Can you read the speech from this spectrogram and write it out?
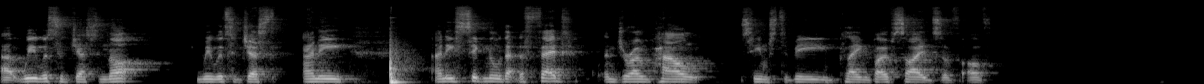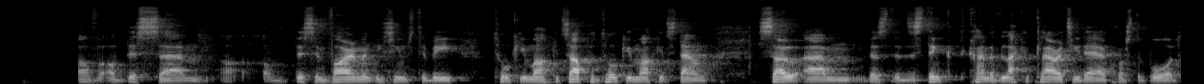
Uh, we would suggest not. We would suggest any any signal that the Fed and Jerome Powell seems to be playing both sides of of of, of this um, of this environment. He seems to be talking markets up and talking markets down. So um, there's the distinct kind of lack of clarity there across the board.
